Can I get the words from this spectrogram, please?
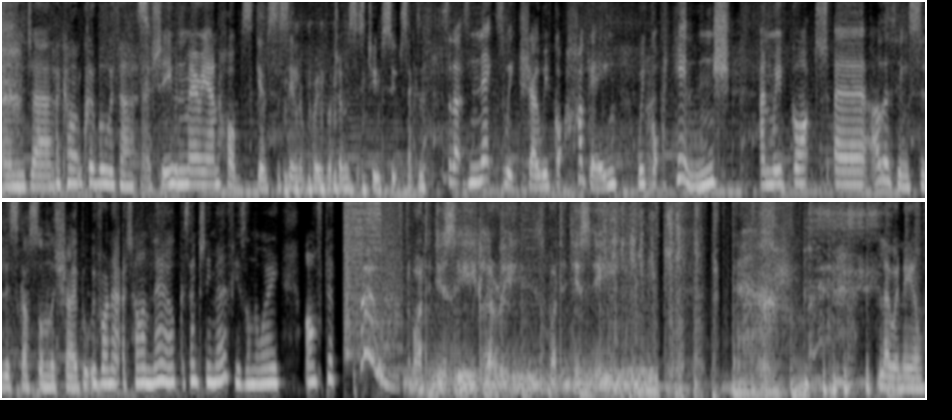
and uh, I can't quibble with that. no, she even Mary Anne Hobbs gives the seal of approval to Mrs. Two Soup Seconds. So that's next week's show. We've got hugging, we've got hinge, and we've got uh, other things to discuss on the show. But we've run out of time now because Anthony Murphy is on the way after. What did you see, Clarice? What did you see? Lower Neil.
